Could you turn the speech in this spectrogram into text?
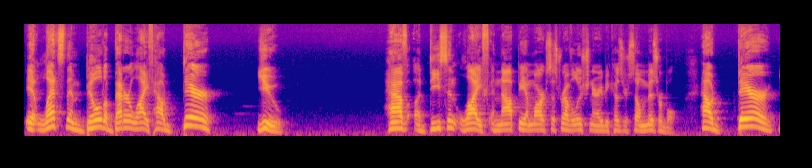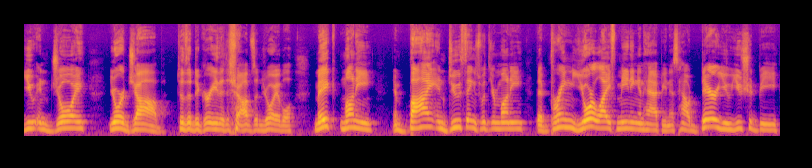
It lets them build a better life. How dare you have a decent life and not be a Marxist revolutionary because you're so miserable? How dare you enjoy your job to the degree that the job's enjoyable? Make money and buy and do things with your money that bring your life meaning and happiness. How dare you? You should be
